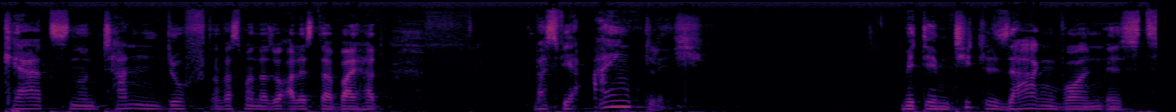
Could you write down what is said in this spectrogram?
Kerzen und Tannenduft und was man da so alles dabei hat. Was wir eigentlich mit dem Titel sagen wollen, ist,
